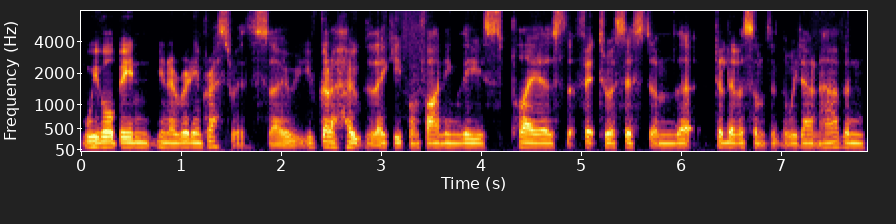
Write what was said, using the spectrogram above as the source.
we've all been you know really impressed with. So you've got to hope that they keep on finding these players that fit to a system that deliver something that we don't have, and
